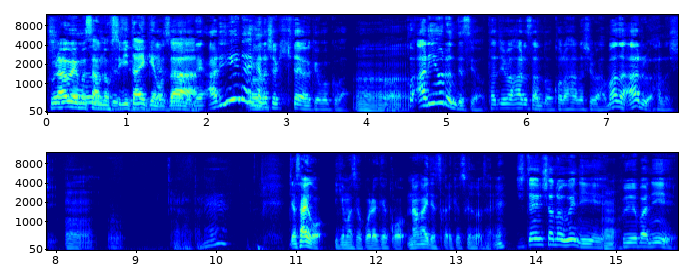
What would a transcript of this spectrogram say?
フラウエムさんの不思議体験をさね、ありえない話を聞きたいわけよ、僕は。うんうんこれあり得るんですよ。田島春さんのこの話は。まだある話。うん。なるほどね。じゃあ最後、いきますよ。これ結構長いですから気をつけてくださいね。自転車の上にん、冬場に、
